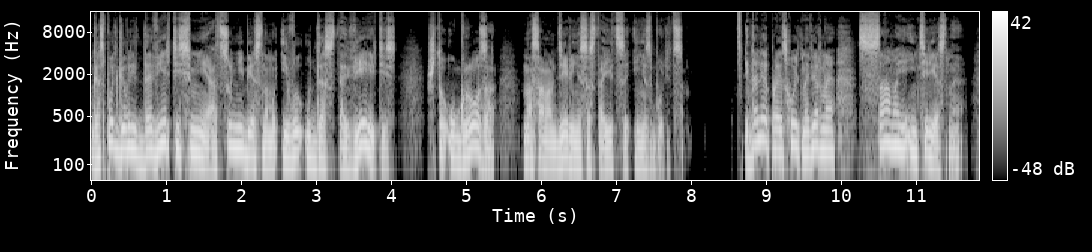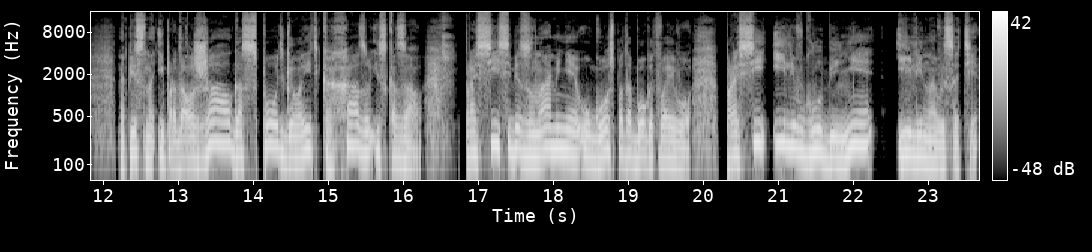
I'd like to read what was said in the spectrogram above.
Господь говорит, доверьтесь мне, Отцу Небесному, и вы удостоверитесь, что угроза на самом деле не состоится и не сбудется. И далее происходит, наверное, самое интересное. Написано, «И продолжал Господь говорить к Ахазу и сказал, проси себе знамения у Господа Бога твоего, проси или в глубине, или на высоте.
